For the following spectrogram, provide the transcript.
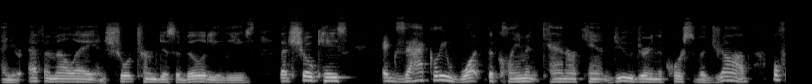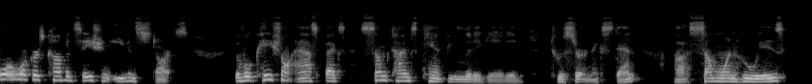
and your FMLA and short-term disability leaves that showcase exactly what the claimant can or can't do during the course of a job before workers' compensation even starts. The vocational aspects sometimes can't be litigated to a certain extent, uh, someone who is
